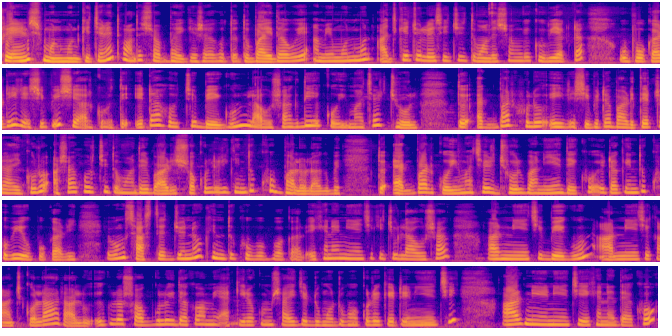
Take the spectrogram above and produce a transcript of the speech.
Friends Munmun কিচেনে তোমাদের সবাইকে স্বাগত। তো বাই দা ওয়ে আমি মুনমুন আজকে চলে এসেছি তোমাদের সঙ্গে খুবই একটা উপকারী রেসিপি শেয়ার করতে। এটা হচ্ছে বেগুন, লাউ শাক দিয়ে কই মাছের ঝোল। তো একবার হলো এই রেসিপিটা বাড়িতে ট্রাই করো। আশা করছি তোমাদের বাড়ির সকলেরই কিন্তু খুব ভালো লাগবে। তো একবার কই মাছের ঝোল বানিয়ে দেখো, এটা কিন্তু খুবই উপকারী এবং স্বাস্থ্যের জন্যও কিন্তু খুব উপকার। এখানে নিয়েছি কিছু লাউ শাক, আর নিয়েছি বেগুন, আর নিয়েছি কাঁচকলা আর আলু। এগুলো সবগুলোই দেখো আমি একই রকম সাইজে ডুমো ডুমো করে কেটে নিয়েছি। আর নিয়ে নিয়েছি এখানে দেখো,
